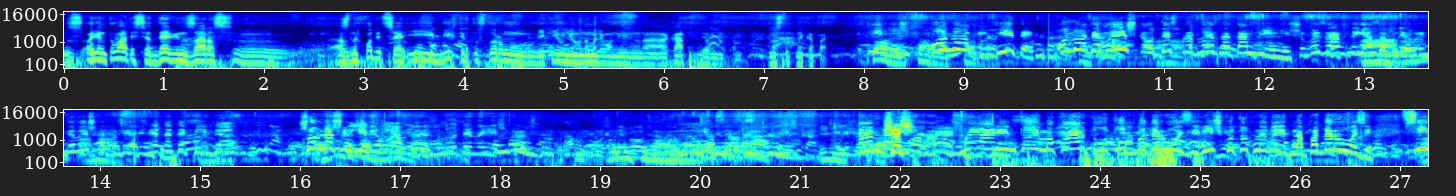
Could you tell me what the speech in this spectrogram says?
зорієнтуватися, де він зараз е, знаходиться, і бігти в ту сторону, в якій у нього намальований на карті, де у нього там наступне КП. Оно, діти, оно де вишка, от десь приблизно там фініш. Щоб ви завжди, я завжди говорю, де вишка, туди орієнтуйтесь. Що в нашому ділі головне? Там Ще ж- ми орієнтуємо карту тут по дорозі. Річку тут не видно, по дорозі. Всі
